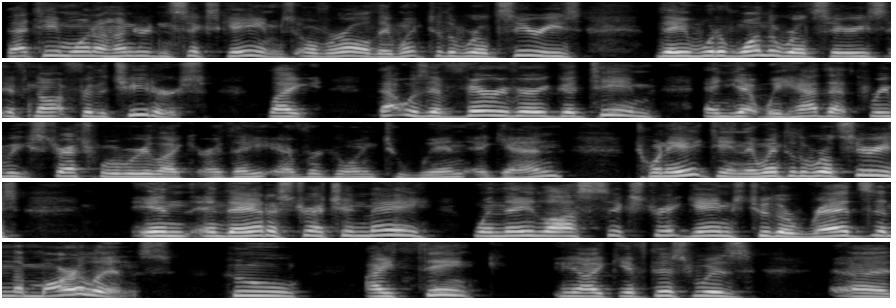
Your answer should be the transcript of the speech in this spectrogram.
That team won 106 games overall. They went to the World Series. They would have won the World Series if not for the cheaters. Like, that was a very, very good team. And yet we had that three week stretch where we were like, are they ever going to win again? 2018, they went to the World Series in and they had a stretch in May when they lost six straight games to the Reds and the Marlins, who I think you know, like if this was uh,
